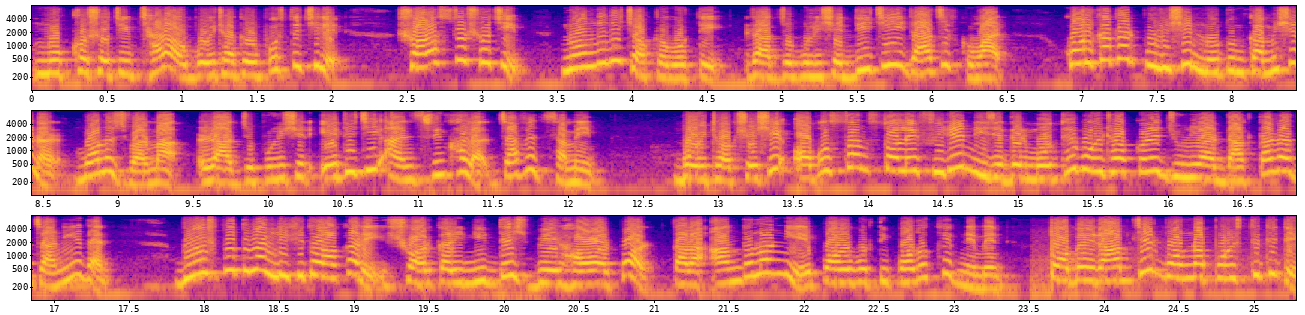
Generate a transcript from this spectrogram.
মুখ্য সচিব ছাড়াও বৈঠকে উপস্থিত ছিলেন স্বরাষ্ট্র সচিব নন্দিনী চক্রবর্তী, রাজ্য পুলিশের ডিজি রাজীব কুমার, কলকাতার পুলিশের নতুন কমিশনার মনোজ ভার্মা, রাজ্য পুলিশের এডিজি আইন শৃঙ্খলা জাভেদ সামিম বৈঠক শেষে অবস্থান স্থলে ফিরে নিজেদের মধ্যে বৈঠক করে জুনিয়র ডাক্তাররা জানিয়ে দেন বৃহস্পতিবার লিখিত আকারে সরকারি নির্দেশ বের হওয়ার পর তারা আন্দোলন নিয়ে পরবর্তী পদক্ষেপ নেবেন। তবে রাজ্যের বন্যা পরিস্থিতিতে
